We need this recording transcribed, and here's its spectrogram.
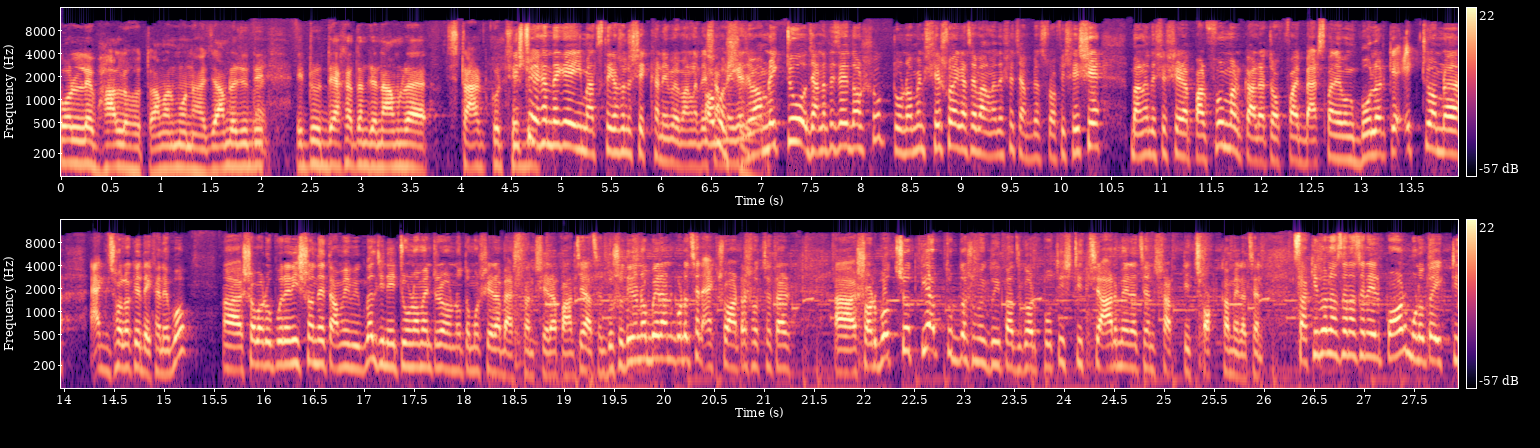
করলে ভালো হতো। আমার মনে হয় যে আমরা যদি একটু দেখাতাম যে না আমরা স্টার্ট করছি। নিশ্চয়ই এখান থেকে এই ম্যাচ থেকে আসলে শিক্ষা নেবে বাংলাদেশ সামনে গেছে আমরা একটু জানাতে চাই দর্শক টুর্নামেন্ট শেষ হয়ে গেছে বাংলাদেশের চ্যাম্পিয়ন্স ট্রফি শেষে। বাংলাদেশের সেরা পারফর্মার কারা? টপ ফাইভ ব্যাটসম্যান এবং বোলারকে একটু আমরা এক ঝলকে দেখে নেব। সবার উপরে নিঃসন্দেহে তামিম ইকবাল, যিনি এই টুর্নামেন্টের অন্যতম সেরা ব্যাটসম্যান সেরা পাঁচে আছেন। দুশো তিরানব্বই রান করেছেন, একশো আঠাশ হচ্ছে তার সর্বোচ্চ। তিয়াত্তর দশমিক দুই পাঁচ গড়, পঁচিশটি চার মেরেছেন ষাটটি ছক্কা মেরেছেন। সাকিব আল হাসান আছেন এরপর, মূলত একটি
